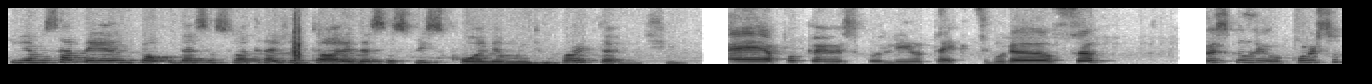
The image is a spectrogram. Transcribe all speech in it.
Queríamos saber um pouco dessa sua trajetória, dessa sua escolha, muito importante. Na época eu escolhi o Tec Segurança, eu escolhi o curso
